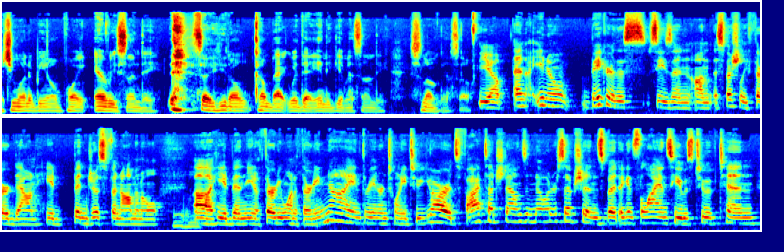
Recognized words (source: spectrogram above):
but you want to be on point every Sunday, so you don't come back with that any given Sunday slogan. So yeah, and you know Baker this season on especially third down, he had been just phenomenal. Mm-hmm. Uh, he had been you know 31 to 39, 322 yards, five touchdowns and no interceptions. But against the Lions, he was two of 10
